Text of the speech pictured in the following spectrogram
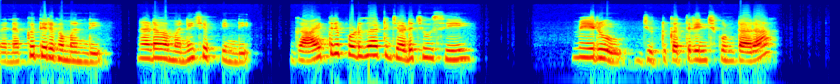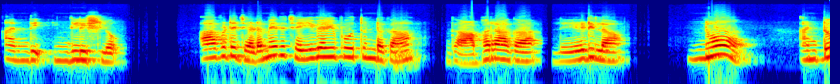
వెనక్కు తిరగమంది నడవమని చెప్పింది. గాయత్రి పొడుగాటి జడ చూసి మీరు జుట్టు కత్తిరించుకుంటారా? అంది ఇంగ్లీష్లో. ఆవిడ జడ మీద చెయ్యి వేయబోతుండగా గాభరాగా లేడిలా నో అంటూ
